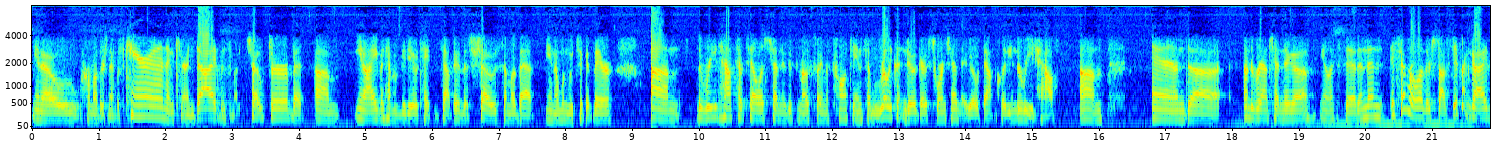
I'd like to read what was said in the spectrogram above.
you know, her mother's name was Karen, and Karen died when somebody choked her. But, um, you know, I even have a videotape that's out there that shows some of that, you know, when we took it there. Um, the Read House Hotel is Chattanooga's most famous haunting, so we really couldn't do a ghost tour in Chattanooga without including the Read House. Um, and uh, Underground Chattanooga, you know, like I said, and then several other stops. Different guides,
